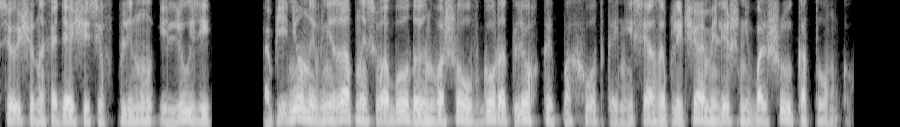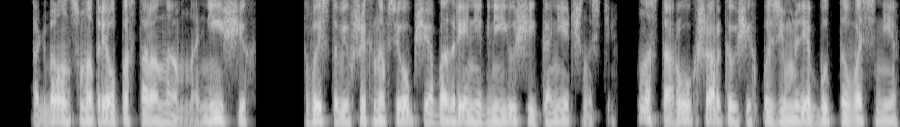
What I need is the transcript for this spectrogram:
Все еще находящийся в плену иллюзий, опьяненный внезапной свободой, он вошел в город легкой походкой, неся за плечами лишь небольшую котомку. Тогда он смотрел по сторонам на нищих, выставивших на всеобщее обозрение гниющие конечности, на старух, шаркающих по земле, будто во сне,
